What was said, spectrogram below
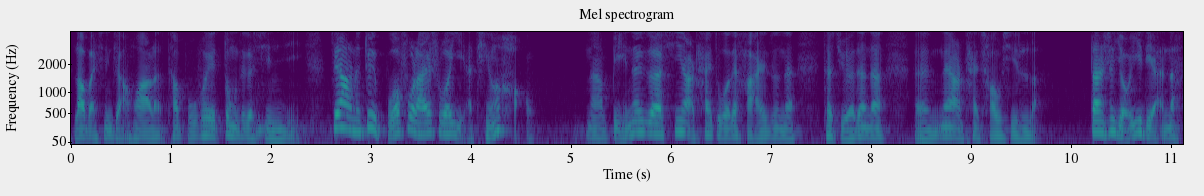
老百姓讲话了，他不会动这个心机。这样呢对伯父来说也挺好，那比那个心眼太多的孩子呢，他觉得呢呃那样太操心了。但是有一点呢，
